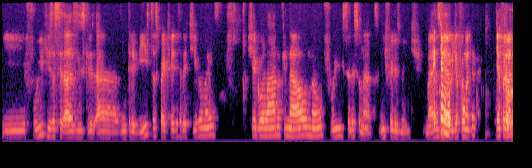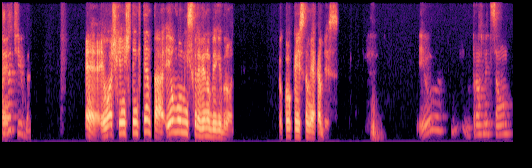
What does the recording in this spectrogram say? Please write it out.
E fui, fiz as, as, as entrevistas, participei da seletiva, mas chegou lá no final, não fui selecionado, infelizmente. Mas é já, já, foi uma, já foi uma tentativa. É, eu acho que a gente tem que tentar. Eu vou me inscrever no Big Brother. Eu coloquei isso na minha cabeça. Eu, próxima edição,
